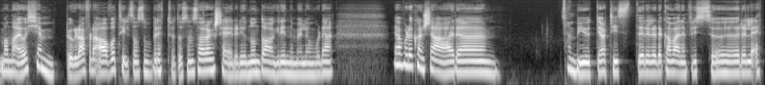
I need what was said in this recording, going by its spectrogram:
man er jo kjempeglad, for det er av og til sånn som på Bredtvet og sånn, så arrangerer de jo noen dager innimellom hvor det, ja, hvor det kanskje er eh, beautyartister, eller det kan være en frisør, eller et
